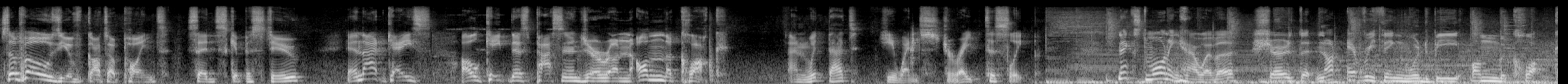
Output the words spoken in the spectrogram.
Suppose you've got a point, said Skipper Stu. In that case, I'll keep this passenger run on the clock. And with that, he went straight to sleep. Next morning, however, showed that not everything would be on the clock.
